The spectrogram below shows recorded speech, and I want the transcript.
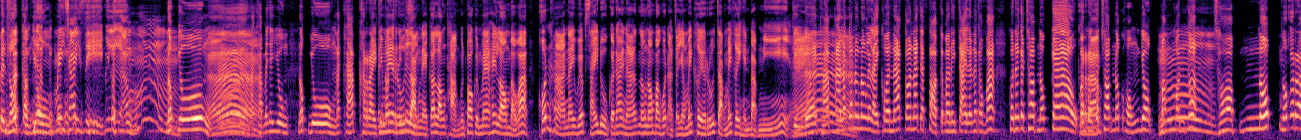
เป็นนสักตว์กับของยุงเรื่องไม่ใช่สิพี่เหลือม นกยุงอ่าอ่านะครับไม่ใช่ยุงนกยุงนะครับ ใครที่ไม่รู้จักเนี่ยก็ลองถามคุณพ่อคุณแม่ให้ลองแบบว่า ค้นหาในเว็บไซต์ดูก็ได้นะ น้องๆ บางคนอาจจะยังไม่เคยรู้จักไม่เคยเห็นแบบนี้ จริงด้วยครับอะแล้วก็น้องๆหลาย ๆ คนนะ ก็น่าจะตอบกันมาในใจแล้วนะครับว่า คนนั้นก็ชอบนกแก้วบางคนก็ชอบนกหงส์หยก บางคนก็ชอบนกนกอะไร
